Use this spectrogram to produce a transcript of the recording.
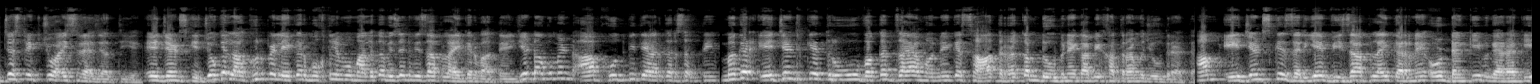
जस्ट एक चॉइस रह जाती है एजेंट्स की, जो कि लाखों रुपए लेकर मुख्तलिफ़ ममालिक का विज़िट वीज़ा अप्लाई करवाते हैं। ये डॉक्यूमेंट आप खुद भी तैयार कर सकते हैं, मगर एजेंट के थ्रू वक्त जाया होने के साथ रकम डूबने का भी खतरा मौजूद रहता है। हम एजेंट्स के ज़रिए वीज़ा अप्लाई करने और डंकी वगैरह की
